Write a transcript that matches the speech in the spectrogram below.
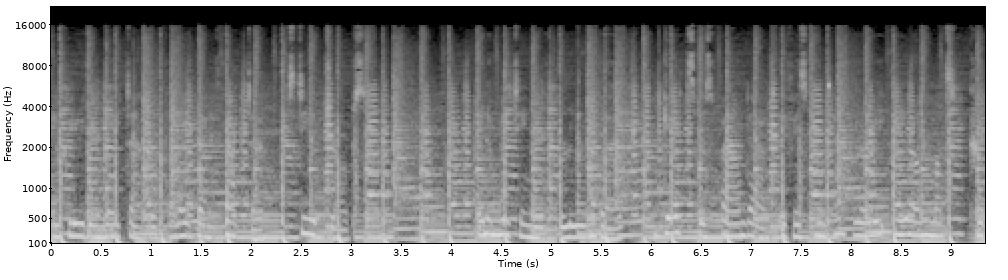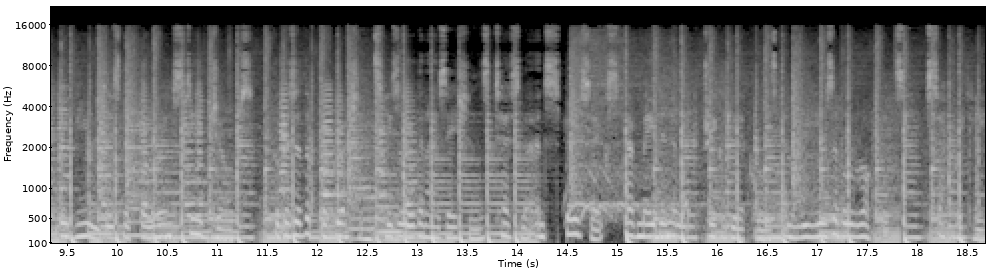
including late Apple fellow benefactor, Steve Jobs. In a meeting with Bloomberg, Gates was found out if his contemporary Elon Musk could be viewed Jobs, are the progressions his organizations Tesla and SpaceX have made in electric vehicles and reusable rockets, separately.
